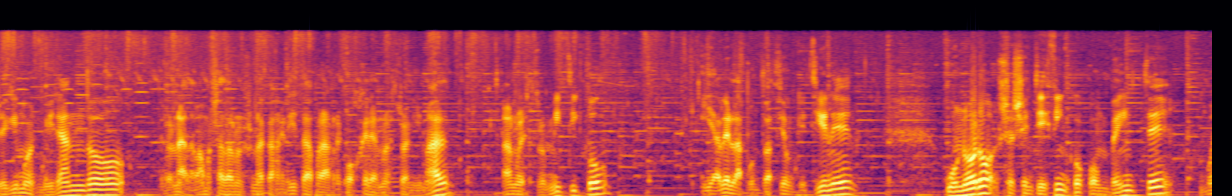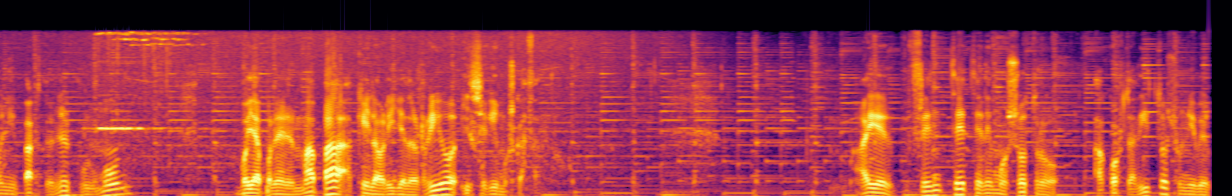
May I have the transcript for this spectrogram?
Seguimos mirando, pero nada, vamos a darnos una carrerita para recoger a nuestro animal, a nuestro mítico, y a ver la puntuación que tiene. Un oro, 65,20, buen impacto en el pulmón. Voy a poner el mapa aquí a la orilla del río y seguimos cazando. Ahí frente tenemos otro acostadito, su nivel,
